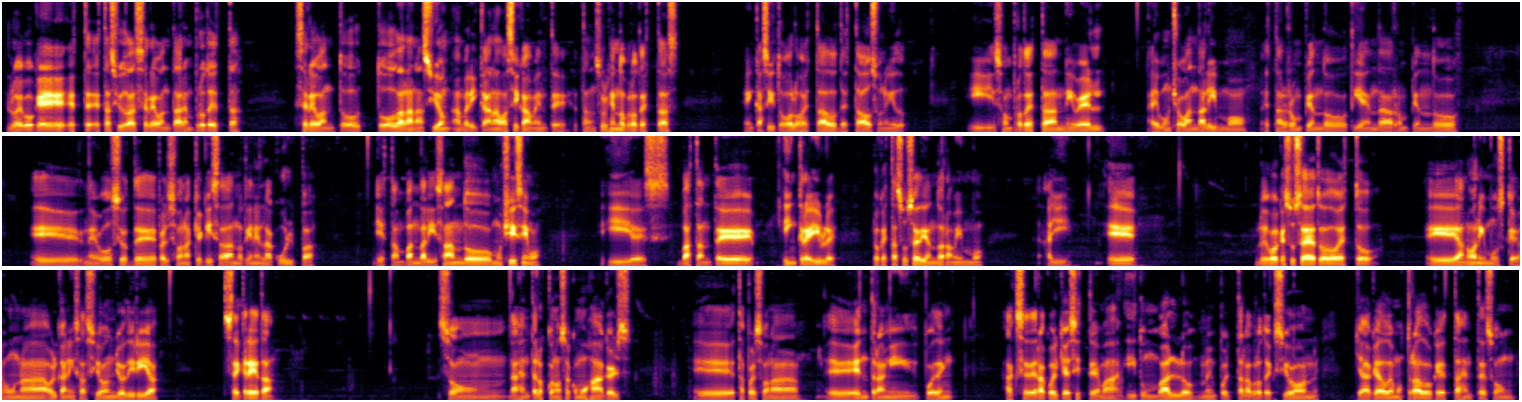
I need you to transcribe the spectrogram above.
luego que este- esta ciudad se levantara en protesta, se levantó toda la nación americana básicamente. Están surgiendo protestas en casi todos los estados de Estados Unidos. Y son protestas a nivel... Hay mucho vandalismo, están rompiendo tiendas, rompiendo eh, negocios de personas que quizás no tienen la culpa y están vandalizando muchísimo. Y es bastante increíble lo que está sucediendo ahora mismo allí. Eh, luego que sucede todo esto, eh, Anonymous, que es una organización, yo diría, secreta, son, la gente los conoce como hackers. Eh, estas personas entran y pueden acceder a cualquier sistema y tumbarlo, no importa la protección. Ya ha quedado demostrado que esta gente son...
